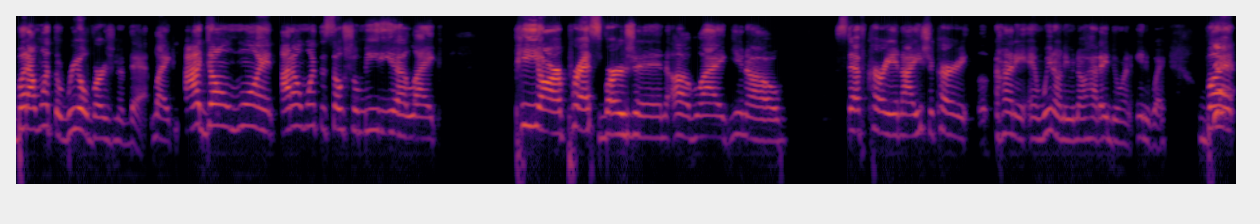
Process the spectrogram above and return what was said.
but I want the real version of that. Like I don't want I don't want the social media like PR press version of like, you know, Steph Curry and Ayesha Curry, uh, honey, and we don't even know how they doing anyway. But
